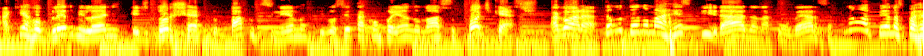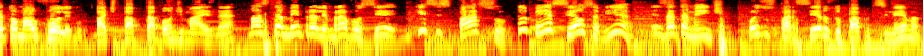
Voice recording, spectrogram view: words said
aqui é Robledo Milani, editor-chefe do Papo de Cinema e você está acompanhando o nosso podcast. Agora, estamos dando uma respirada na conversa, não apenas para retomar o fôlego, bate-papo tá bom demais, né? Mas também para lembrar você de que esse espaço também é seu, sabia? Exatamente, pois os parceiros do Papo de Cinema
